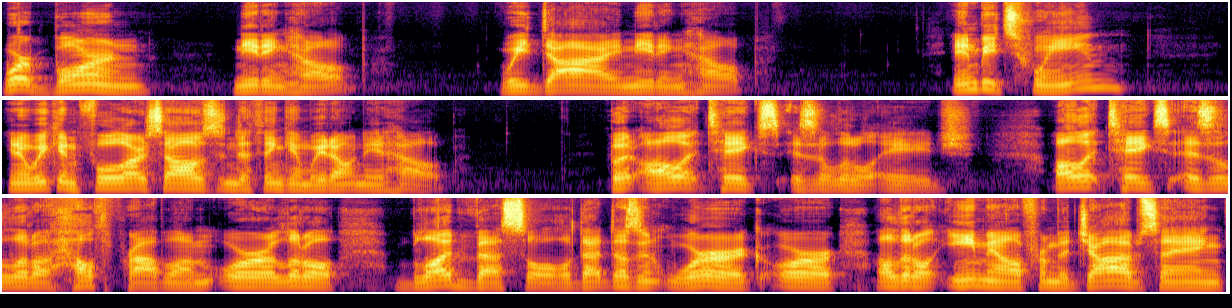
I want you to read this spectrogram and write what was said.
We're born needing help. We die needing help. In between, you know, we can fool ourselves into thinking we don't need help. But all it takes is a little age. All it takes is a little health problem or a little blood vessel that doesn't work or a little email from the job saying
